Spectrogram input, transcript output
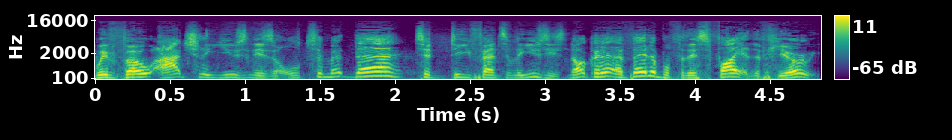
with Vote actually using his ultimate there to defensively use, it. he's not going to available for this fight at the Fury.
